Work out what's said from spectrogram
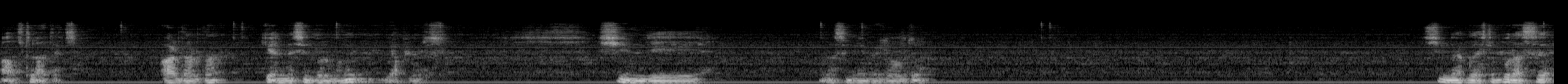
6 adet. Ardarda gelmesi durumunu yapıyoruz. Şimdi burası niye böyle oldu? Şimdi arkadaşlar burası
